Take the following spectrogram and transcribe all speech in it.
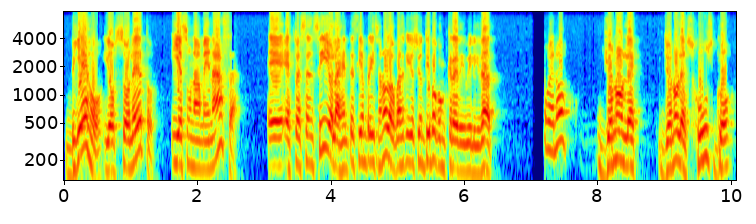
viejo y obsoleto y es una amenaza. Eh, esto es sencillo, la gente siempre dice, no, lo que pasa es que yo soy un tipo con credibilidad. Bueno, yo no, les, yo no les juzgo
